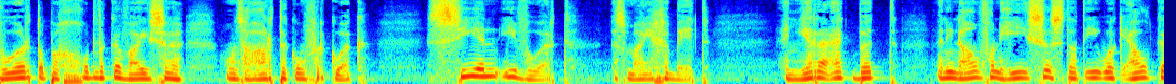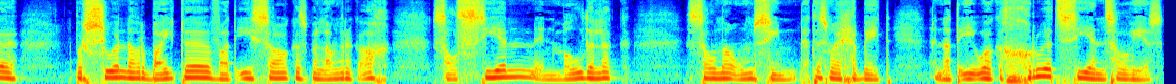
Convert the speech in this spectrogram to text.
woord op 'n goddelike wyse ons harte kom verkoop. Seën u woord is my gebed. En Here, ek bid in die naam van Jesus dat u ook elke persoon daar buite wat u saak is belangrik ag, sal seën en mildelik sal na hom sien. Dit is my gebed en dat u ook 'n groot seën sal wees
